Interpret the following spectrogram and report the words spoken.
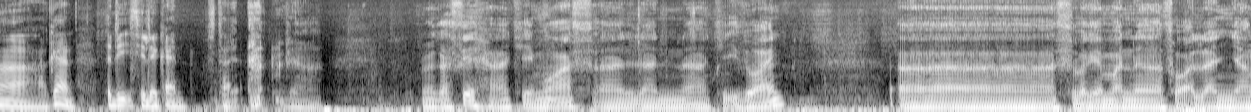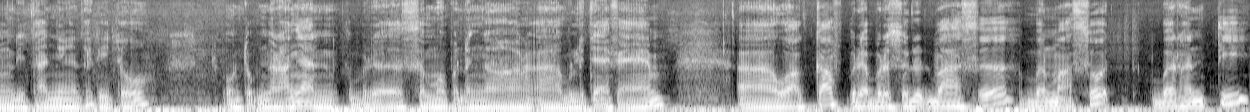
ha kan jadi silakan ustaz ya. terima kasih uh, Cik Muaz dan Cik Izwan uh, sebagaimana soalan yang ditanya tadi tu untuk penerangan kepada semua pendengar uh, Bulletin FM uh, wakaf daripada sudut bahasa bermaksud berhenti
